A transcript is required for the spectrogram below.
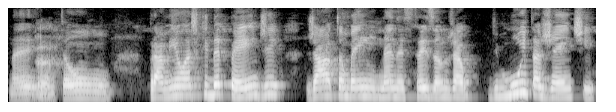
né? É. Então, para mim, eu acho que depende. Já também, né, nesses três anos, já vi muita gente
